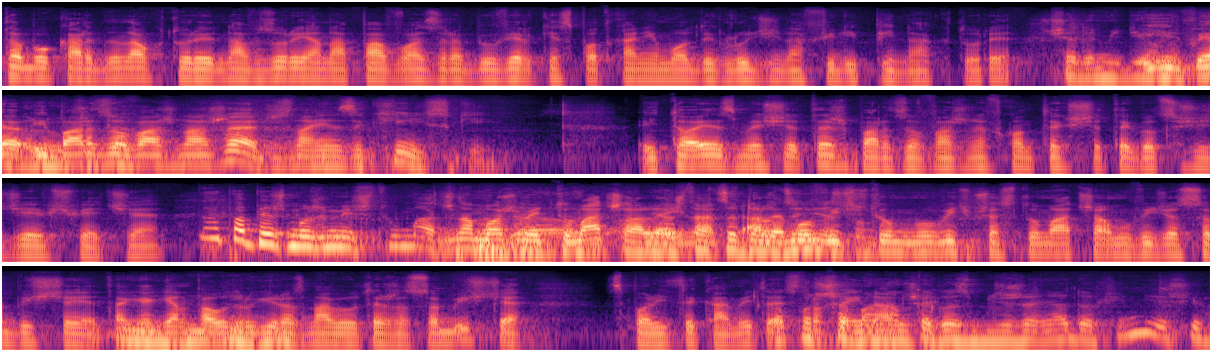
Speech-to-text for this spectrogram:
to był kardynał, który na wzór Jana Pawła zrobił wielkie spotkanie młodych ludzi na Filipinach, który 7 i, milionów chyba i ludzi, bardzo tak. ważna rzecz, zna język chiński. I to jest, myślę, też bardzo ważne w kontekście tego, co się dzieje w świecie. No papież może mieć tłumaczy. No może mieć tłumacza, ale, inaczej, ale mówić, tu, mówić przez tłumacza, mówić osobiście, tak jak Jan Paweł II rozmawiał też osobiście z politykami, to A jest trochę potrzeba nam inaczej. tego zbliżenia do Chin, jeśli chodzi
